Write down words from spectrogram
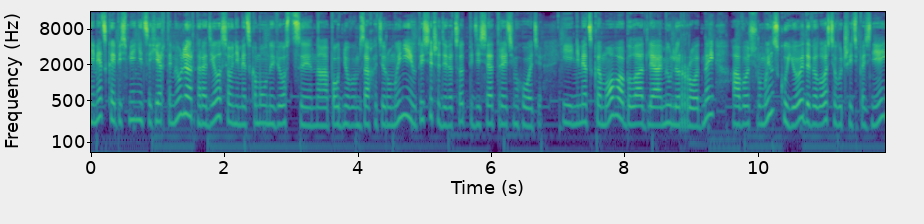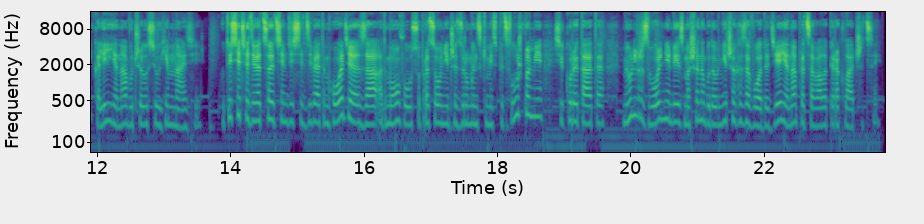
Нямецкая пісьменніца Герта Мюллер нарадзілася ў нямецкамоўнай вёсцы на паўднёвым захадзе Румыніі ў 1953 годзе. І нямецкая мова была для мюллер роднай, а вось румынску ёй давялося вучыць пазней, калі яна вучылася ў гімназіі. У 1979 годзе за адмову супрацоўнічаць з румынскімі спецслужбамі секурытата мюллер звольнілі з машынабудаўнічага завода, дзе яна працавала перакладчыцай.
